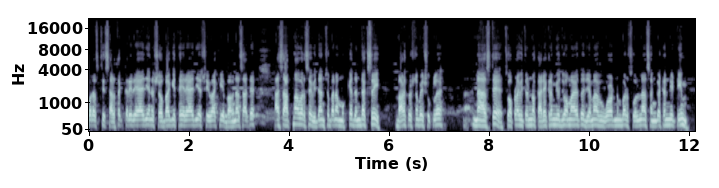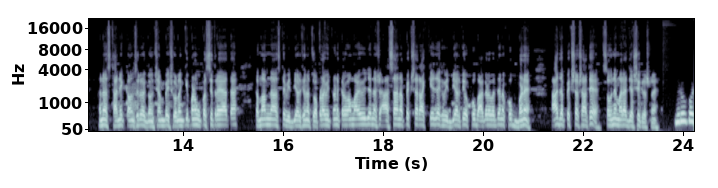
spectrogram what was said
વર્ષથી સાર્થક કરી રહ્યા છીએ અને સહભાગી થઈ રહ્યા છીએ સેવાકીય ભાવના સાથે. આ સાતમા વર્ષે વિધાનસભાના મુખ્ય દંડક શ્રી બાળકૃષ્ણભાઈ શુક્લ ના હસ્તે ચોપડા વિતરણનો કાર્યક્રમ યોજવામાં આવ્યો હતો જેમાં વોર્ડ નંબર સોળના સંગઠનની ટીમ અને સ્થાનિક કાઉન્સિલર ઘનશ્યામભાઈ સોલંકી પણ ઉપસ્થિત રહ્યા હતા. તમામના હસ્તે વિદ્યાર્થીઓને ચોપડા વિતરણ કરવામાં આવ્યું છે અને આશા અને અપેક્ષા રાખીએ છીએ કે વિદ્યાર્થીઓ ખૂબ આગળ વધે અને ખૂબ ભણે. આ જ અપેક્ષા સાથે સૌને મારા જય Shri Krishna. Bureau for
